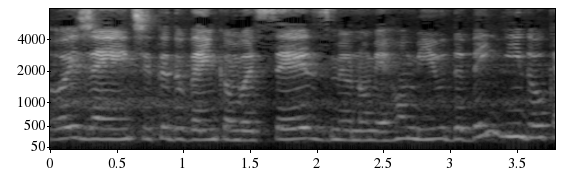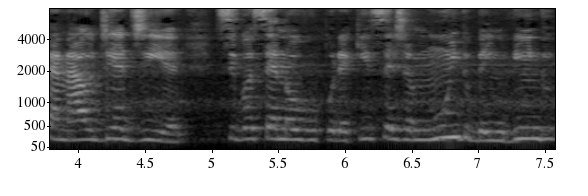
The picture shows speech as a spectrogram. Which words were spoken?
Oi, gente, tudo bem com vocês? Meu nome é Romilda, bem-vindo ao canal Dia a Dia. Se você é novo por aqui, seja muito bem-vindo.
